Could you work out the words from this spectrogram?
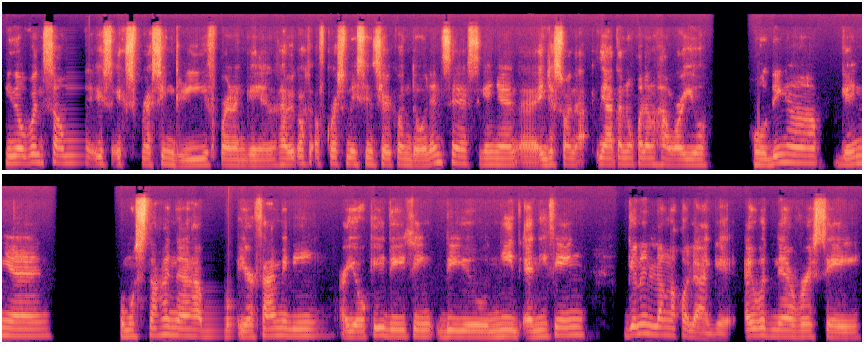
you know, when someone is expressing grief, parang ganyan, sabi ko, of course, may sincere condolences, ganyan. Uh, I just want, tinatanong ko lang, how are you holding up, ganyan. Kumusta ka na? Your family? Are you okay? Do you think, do you need anything? Ganun lang ako lagi. I would never say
